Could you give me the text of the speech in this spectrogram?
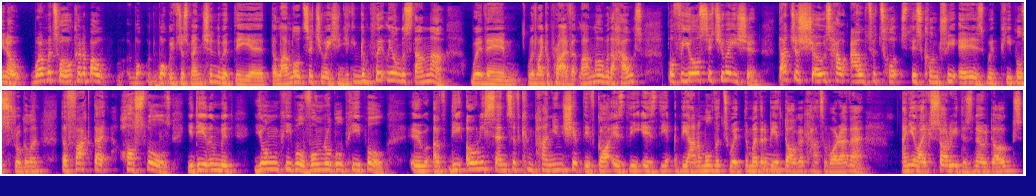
you know, when we're talking about what, what we've just mentioned with the uh, the landlord situation, you can completely understand that with um with like a private landlord with a house, but for your situation, that just shows how out of touch this country is with people struggling. The fact that hostels, you're dealing with young people, vulnerable people who have the only sense of companionship they've got is the is the the animal that's with them, whether it be a dog, a cat, or whatever and you're like, sorry, there's no dogs.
